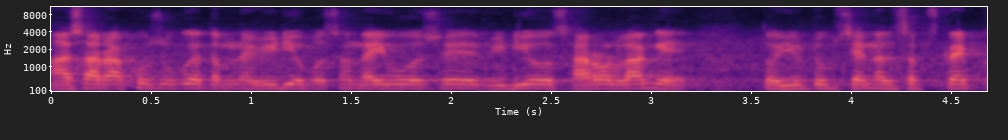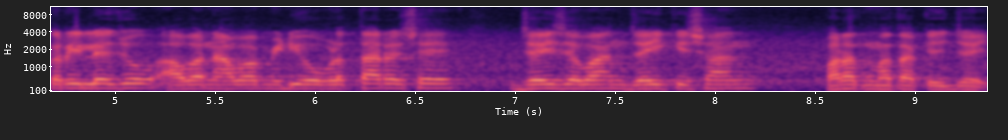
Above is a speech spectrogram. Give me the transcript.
આશા રાખું છું કે તમને વીડિયો પસંદ આવ્યો હશે. વીડિયો સારો લાગે તો યુટ્યુબ ચેનલ સબસ્ક્રાઈબ કરી લેજો. આવા નવા વીડિયો વળતા રહેશે. જય જવાન, જય કિસાન. ભારત માતા કી જય.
